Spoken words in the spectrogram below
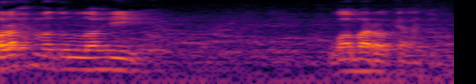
ওরহমতুল্লাহি ওয়াবারকাতুহ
